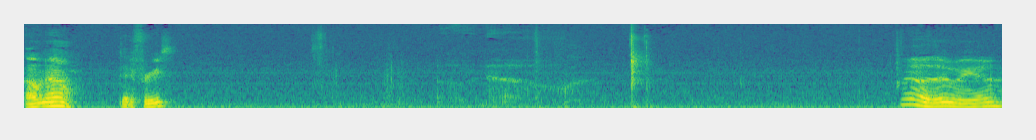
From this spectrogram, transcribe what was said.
Oh no! Did it freeze? Oh, oh there we go.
